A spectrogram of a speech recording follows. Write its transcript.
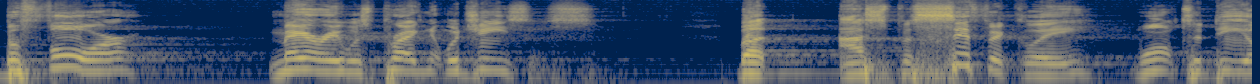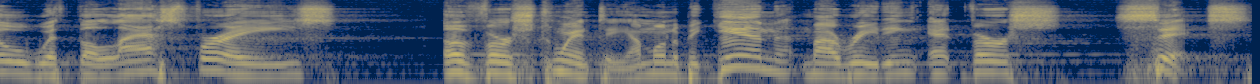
before Mary was pregnant with Jesus. But I specifically want to deal with the last phrase of verse 20. I'm going to begin my reading at verse 6.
